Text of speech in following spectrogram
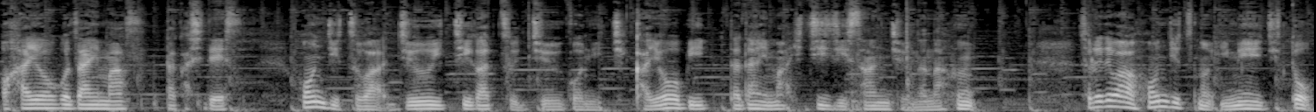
おはようございます。たかしです。本日は11月15日火曜日、ただいま7時37分。それでは本日のイメージと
